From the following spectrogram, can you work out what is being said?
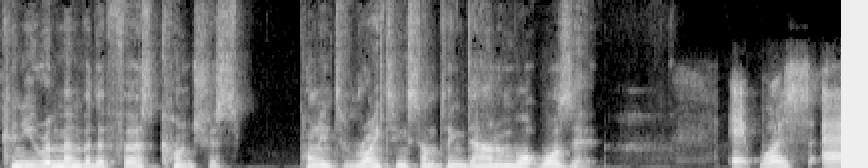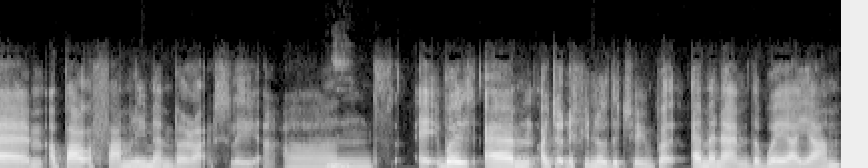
can you remember the first conscious point of writing something down, and what was it? It was um, about a family member actually, hmm. and mm. it was um, I don't know if you know the tune, but Eminem, "The Way I Am."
